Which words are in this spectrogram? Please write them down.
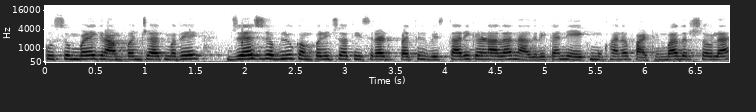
कुसुंबळे ग्रामपंचायतमध्ये मध्ये एस डब्ल्यू कंपनीच्या तिसऱ्या टप्प्यातील विस्तारीकरणाला नागरिकांनी एकमुखानं पाठिंबा दर्शवला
